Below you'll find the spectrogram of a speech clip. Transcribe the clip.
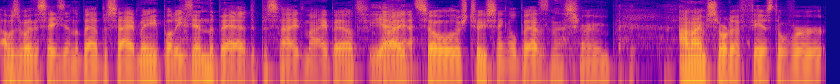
I was about to say he's in the bed beside me, but he's in the bed beside my bed. Yeah, right. yeah. So there's two single beds in this room, and I'm sort of faced over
